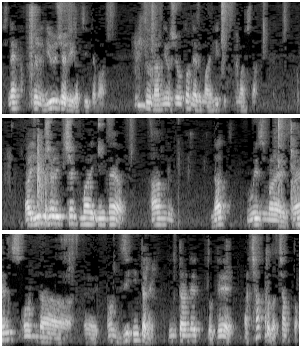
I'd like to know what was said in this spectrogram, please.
すね。それに usually がついてます。普通何をしようと寝る前にって聞きました。I usually check my email and not with my friends on the,、uh, on the internet. インターネットで、あ、チャットだ、チャット。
